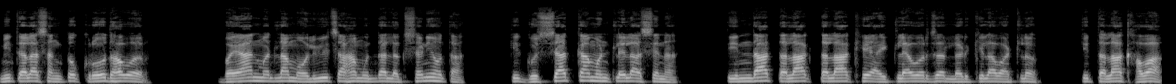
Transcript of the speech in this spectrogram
मी त्याला सांगतो क्रोधावर बयानमधला मौलवीचा हा मुद्दा लक्षणीय होता की गुस्स्यात का म्हटलेला असे ना तीनदा तलाक तलाक हे ऐकल्यावर जर लडकीला वाटलं की तलाक हवा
